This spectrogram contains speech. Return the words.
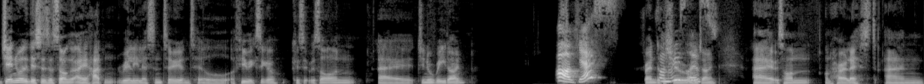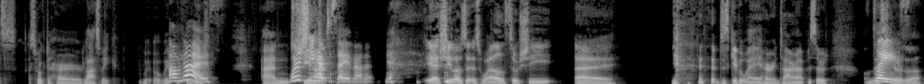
Genuinely, this is a song that I hadn't really listened to until a few weeks ago because it was on. Uh, do you know Redown? Oh yes, Friend It's of the show, Redown. Uh, it was on on her list, and I spoke to her last week. week oh last. nice. And What does she, had- have to say about it? Yeah. yeah, she loves it as well. So she, uh, yeah, just give away her entire episode on this show as well.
